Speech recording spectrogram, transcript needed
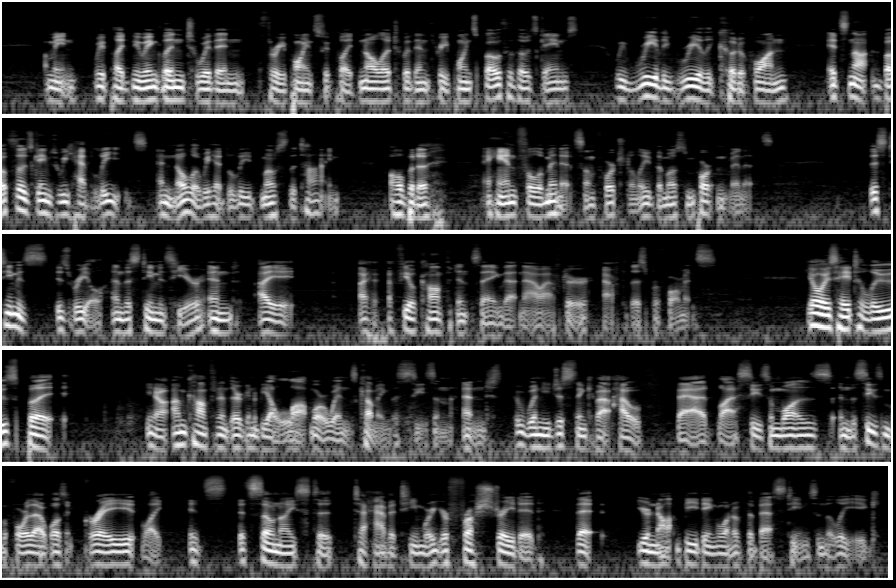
I mean, we played New England to within three points. We played Nola to within three points. Both of those games we really, really could have won. It's not both those games we had leads, and Nola we had to lead most of the time, all but a, a handful of minutes. Unfortunately, the most important minutes. This team is is real, and this team is here, and I I, I feel confident saying that now after after this performance. You always hate to lose, but you know I'm confident there are going to be a lot more wins coming this season. And when you just think about how bad last season was, and the season before that wasn't great, like it's it's so nice to to have a team where you're frustrated that you're not beating one of the best teams in the league.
